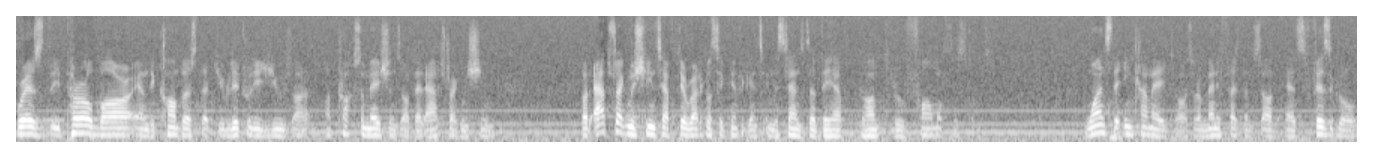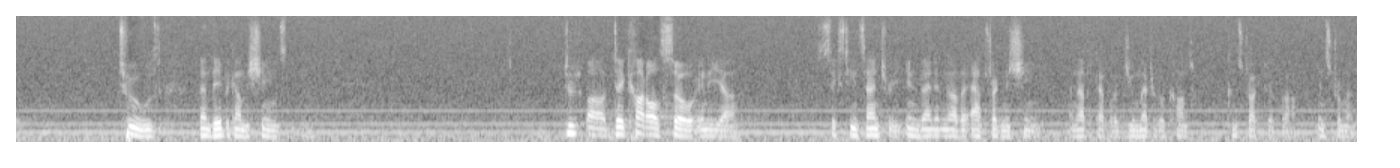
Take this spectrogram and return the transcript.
Whereas the parallel bar and the compass that you literally use are approximations of that abstract machine. But abstract machines have theoretical significance in the sense that they have gone through formal systems. Once they incarnate or sort of manifest themselves as physical tools, then they become machines. Uh, Descartes also, in the uh, 16th century, invented another abstract machine, another type of geometrical con constructive uh, instrument.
